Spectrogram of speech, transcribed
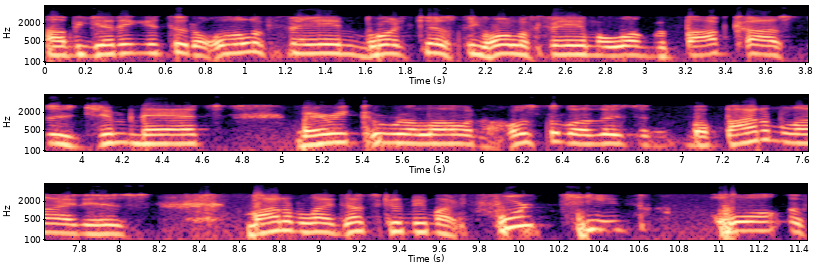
I'll be getting into the Hall of Fame, Broadcasting Hall of Fame, along with Bob Costas, Jim Nantz, Mary Carillo, and a host of others. And the bottom line is, bottom line, that's going to be my 14th Hall of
